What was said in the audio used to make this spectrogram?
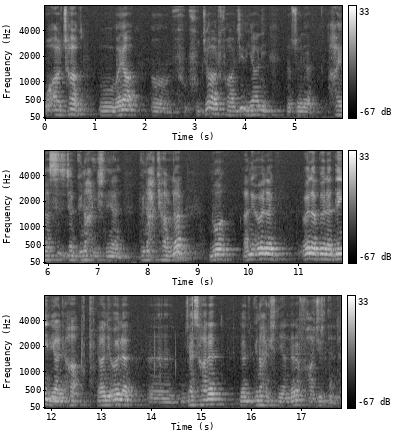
o alçak veya e, fucar, facir yani ne söyle hayasızca günah işleyen günahkarlar no hani öyle öyle böyle değil yani ha yani öyle e, cesaretle günah işleyenlere facir denir.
